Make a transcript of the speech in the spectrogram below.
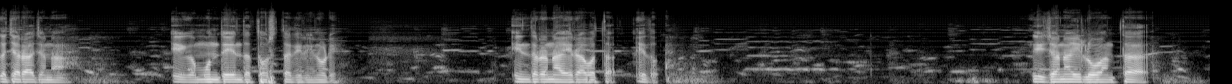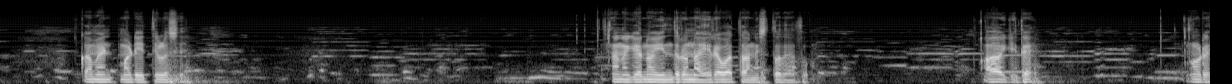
ಗಜರಾಜನ ಈಗ ಮುಂದೆಯಿಂದ ತೋರಿಸ್ತಾ ಇದ್ದೀನಿ ನೋಡಿ. ಇಂದ್ರನ ಐರಾವತ ಇದು. ಈ ಜನ ಇಲ್ವೋ ಅಂತ ಕಮೆಂಟ್ ಮಾಡಿ ತಿಳಿಸಿ. ನನಗೇನೋ ಇಂದ್ರನ ಐರವತ ಅನ್ನಿಸ್ತದೆ ಅದು. ಆಗಿದೆ. ನೋಡಿ.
